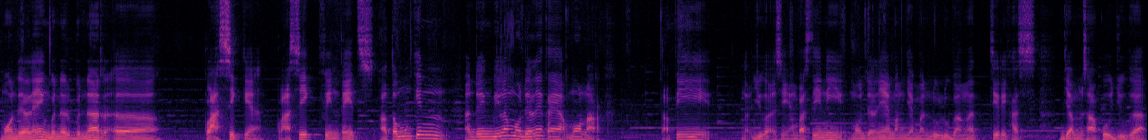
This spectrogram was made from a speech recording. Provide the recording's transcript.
modelnya yang benar-benar uh, klasik ya. Klasik vintage atau mungkin ada yang bilang modelnya kayak monarch. Tapi nggak juga sih. Yang pasti ini modelnya emang zaman dulu banget. Ciri khas jam saku juga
